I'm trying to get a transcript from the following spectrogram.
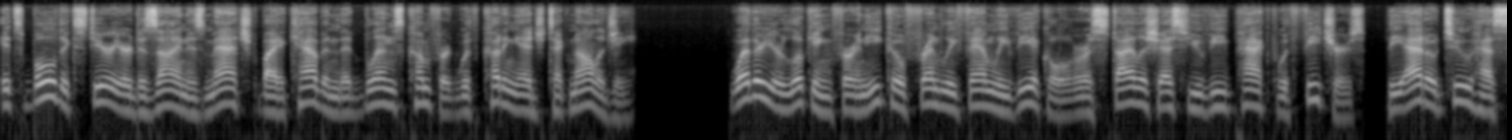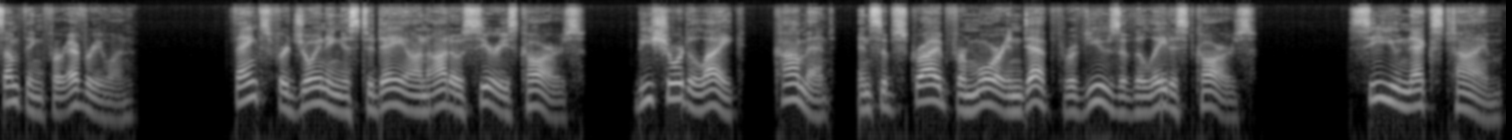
Its bold exterior design is matched by a cabin that blends comfort with cutting-edge technology. Whether you're looking for an eco-friendly family vehicle or a stylish SUV packed with features, the Atto 2 has something for everyone. Thanks for joining us today on Auto Series Cars. Be sure to like, comment, and subscribe for more in-depth reviews of the latest cars. See you next time.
